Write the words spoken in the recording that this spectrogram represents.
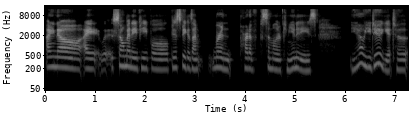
I know. I so many people just because I'm we're in part of similar communities you know, you do get to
